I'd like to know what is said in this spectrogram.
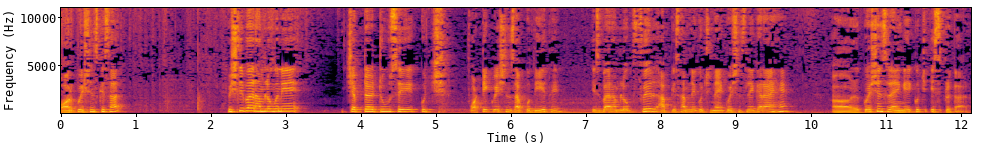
और क्वेश्चंस के साथ। पिछली बार हम लोगों ने चैप्टर टू से कुछ फोर्टी क्वेश्चन आपको दिए थे। इस बार हम लोग फिर आपके सामने कुछ नए क्वेश्चन लेकर आए हैं और क्वेश्चंस रहेंगे कुछ इस प्रकार।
